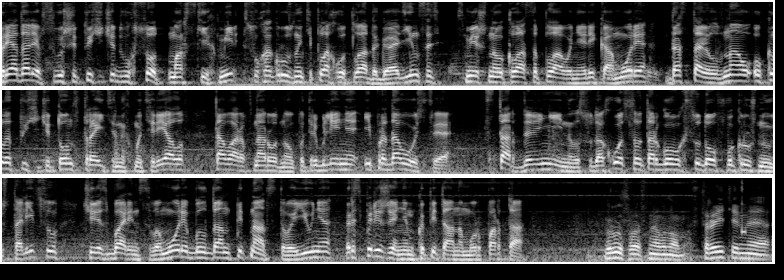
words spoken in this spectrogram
Преодолев свыше 1200 морских миль, сухогрузный теплоход «Ладога-11» смешанного класса плавания «Река-море» доставил в НАУ около тысячи тонн строительных материалов, товаров народного потребления и продовольствия. Старт для линейного судоходства торговых судов в окружную столицу через Баренцево море был дан 15 июня распоряжением капитана Мурпорта. Груз в основном строительные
